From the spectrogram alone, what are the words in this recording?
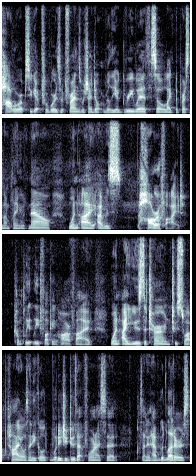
power ups you get for words with friends, which I don't really agree with. So like the person I'm playing with now, when I I was horrified, completely fucking horrified when I used the turn to swap tiles, and he goes, "What did you do that for?" And I said, "Because I didn't have good letters."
